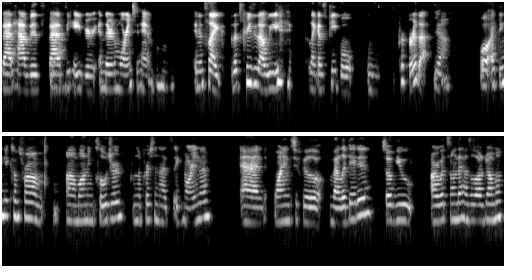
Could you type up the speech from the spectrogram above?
bad habits bad Yeah. behavior and they're more into him Mhm. and it's like that's crazy that we like as people prefer that Yeah. Well, I think it comes from um, wanting closure from the person that's ignoring them and wanting to feel validated. So if you are with someone that has a lot of drama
